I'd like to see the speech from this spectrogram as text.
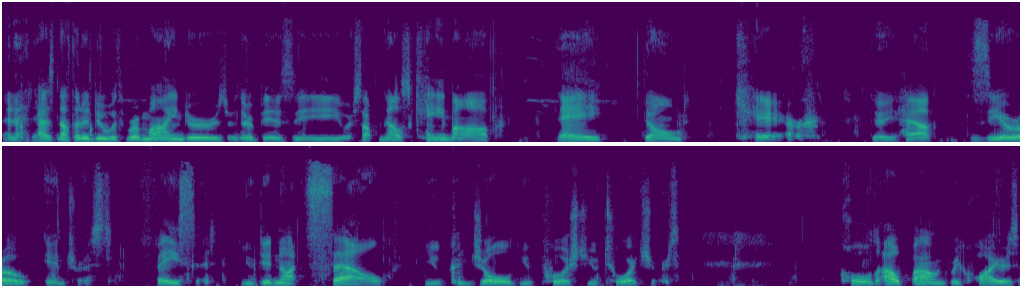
And it has nothing to do with reminders or they're busy or something else came up. They don't care. They have zero interest. Face it, you did not sell, you cajoled, you pushed, you tortured. Cold outbound requires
